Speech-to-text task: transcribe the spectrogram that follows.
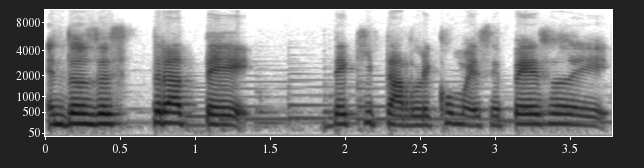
Entonces traté de quitarle como ese peso de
